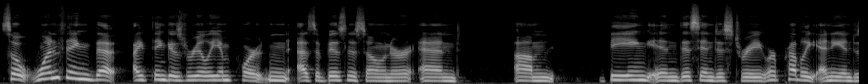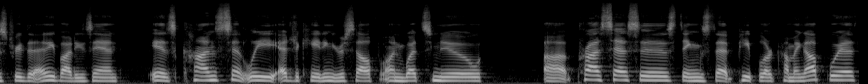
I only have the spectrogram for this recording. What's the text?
So, one thing that I think is really important as a business owner and um, being in this industry, or probably any industry that anybody's in, is constantly educating yourself on what's new, uh, processes, things that people are coming up with,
